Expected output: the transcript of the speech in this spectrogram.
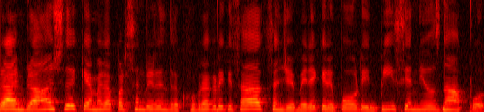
Crime branch, camera person Virendra Khobragade के साथ संजय मेरे की रिपोर्ट इन पी न्यूज़ नागपुर.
